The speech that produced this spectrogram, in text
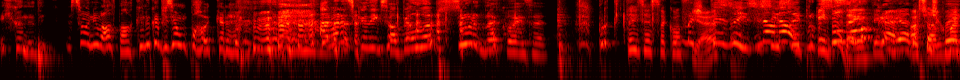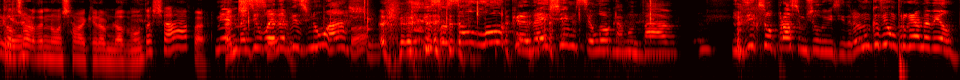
E quando eu digo, eu sou um animal de palco, eu nunca pisei um palco, caralho. Há merdas que eu digo só pelo absurdo da coisa. Porque tens essa confiança. isso, Não, não, porque Quem sou louca. tem piada Achas que o Michael é. Jordan não achava que era o melhor do mundo? Achava. Man, Antes mas eu ser. ainda vezes não acho. Eu sou só louca, deixem-me ser louca à vontade. E dizer que sou o próximo Júlio Isidro. Eu nunca vi um programa dele.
